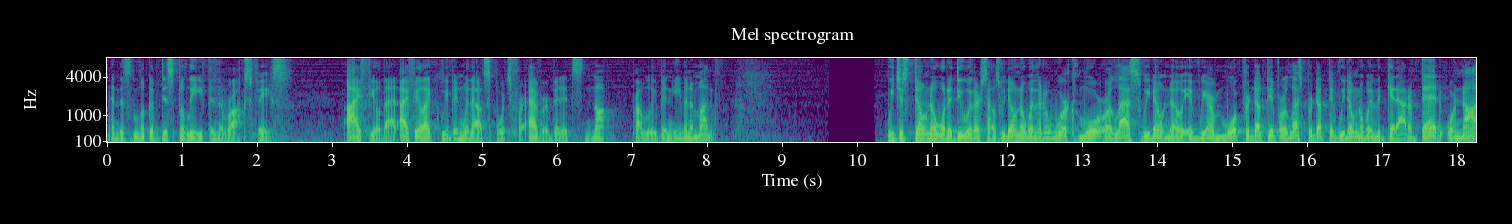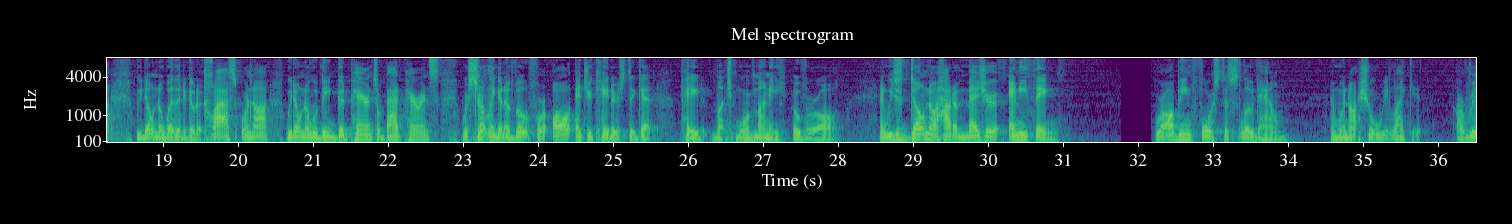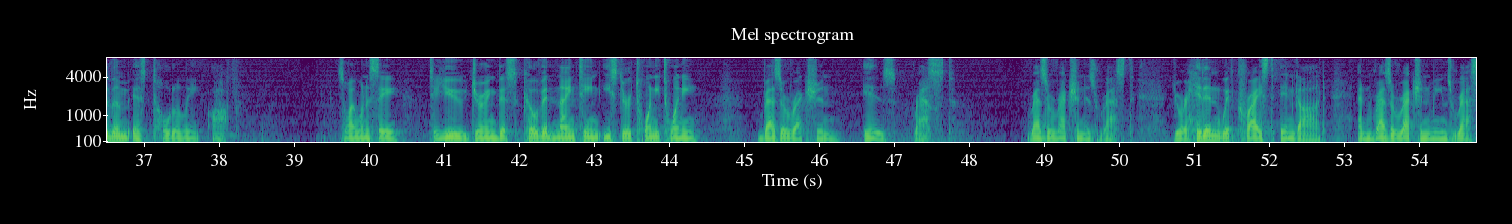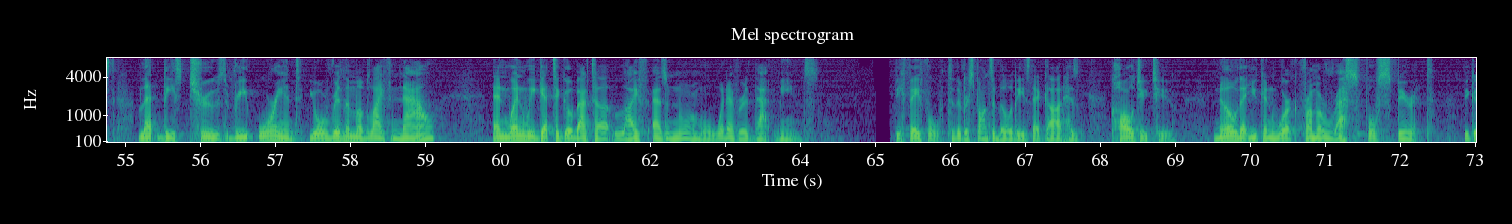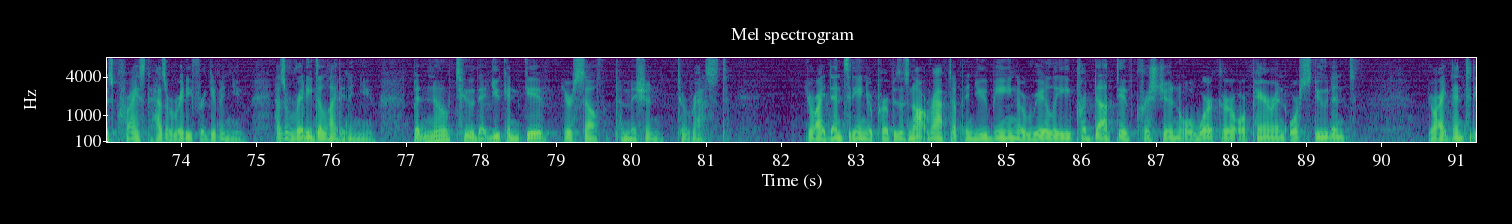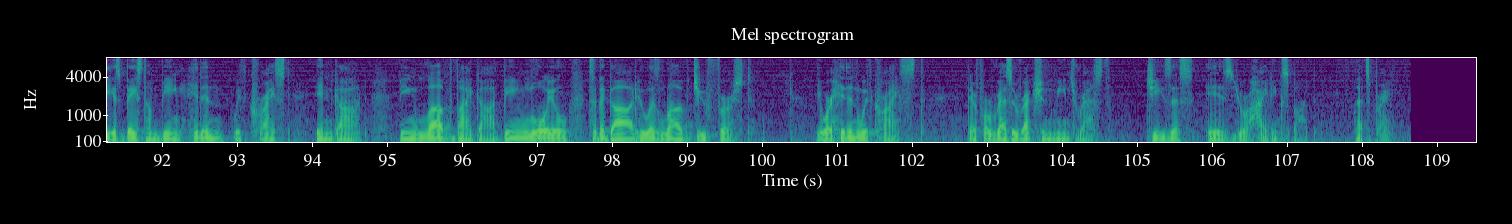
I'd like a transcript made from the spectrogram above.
And this look of disbelief in the rock's face. I feel that. I feel like we've been without sports forever, but it's not probably been even a month we just don't know what to do with ourselves. We don't know whether to work more or less. We don't know if we are more productive or less productive. We don't know whether to get out of bed or not. We don't know whether to go to class or not. We don't know we're being good parents or bad parents. We're certainly going to vote for all educators to get paid much more money overall. And we just don't know how to measure anything. We're all being forced to slow down, and we're not sure we like it. Our rhythm is totally off. So I want to say to you during this COVID 19 Easter 2020, resurrection is rest. Resurrection is rest. You're hidden with Christ in God, and resurrection means rest. Let these truths reorient your rhythm of life now and when we get to go back to life as normal, whatever that means. Be faithful to the responsibilities that God has called you to Know that you can work from a restful spirit because Christ has already forgiven you, has already delighted in you. But know too that you can give yourself permission to rest. Your identity and your purpose is not wrapped up in you being a really productive Christian or worker or parent or student. Your identity is based on being hidden with Christ in God being loved by God, being loyal to the God who has loved you first. You are hidden with Christ. Therefore, resurrection means rest. Jesus is your hiding spot. Let's pray.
